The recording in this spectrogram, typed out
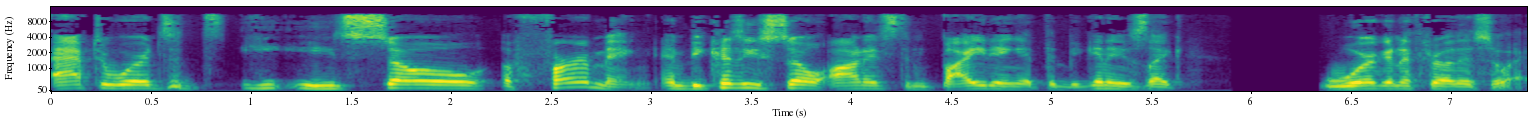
afterwards, it's, he, he's so affirming, and because he's so honest and biting at the beginning, he's like, we're gonna throw this away.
